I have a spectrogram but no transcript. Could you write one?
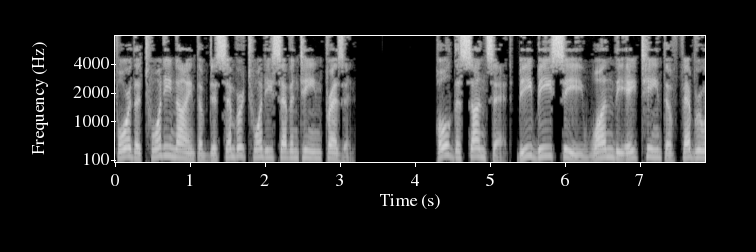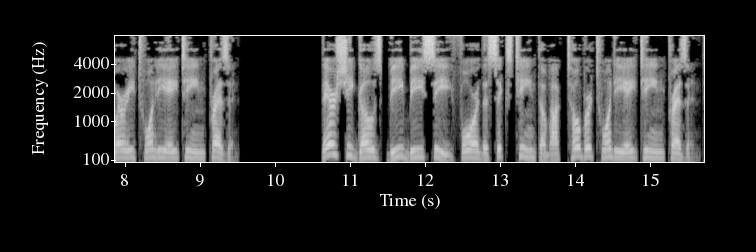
for the 29th of December 2017 present. Hold the Sunset BBC 1 the 18th of February 2018 present. There She Goes BBC 4 the 16th of October 2018 present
